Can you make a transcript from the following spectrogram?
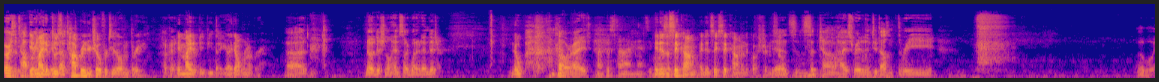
or is it top it rated might have. It was a top rated show for 2003. Okay. It might have debuted that year. I don't remember. Uh, no additional hints like when it ended? Nope. All right. Not this time, Nancy. It is a sitcom. I did say sitcom in the question. Yeah, so. it's, it's sitcom, highest rated in 2003. Oh boy.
